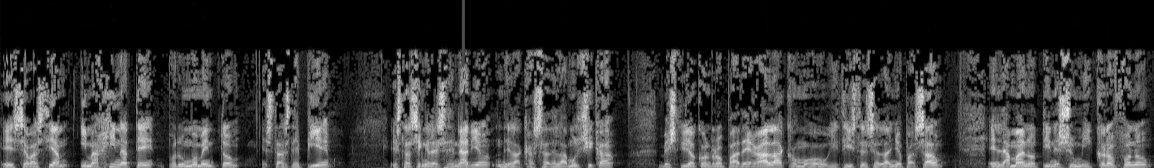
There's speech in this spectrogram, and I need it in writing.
Eh, Sebastián, imagínate por un momento, estás de pie, Estás en el escenario de la Casa de la Música, vestido con ropa de gala, como hiciste el año pasado. En la mano tienes un micrófono,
